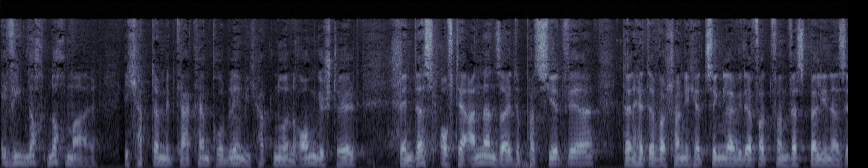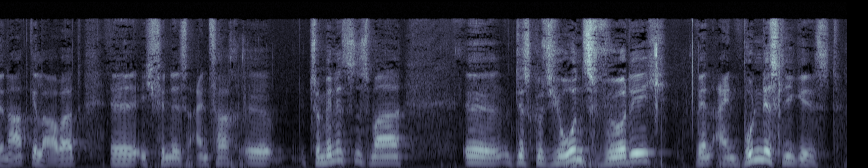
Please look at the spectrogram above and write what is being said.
Wie noch, noch mal, ich habe damit gar kein Problem. Ich habe nur einen Raum gestellt. Wenn das auf der anderen Seite passiert wäre, dann hätte wahrscheinlich Herr Zingler wieder was von Westberliner Senat gelabert. Äh, ich finde es einfach äh, zumindest mal äh, diskussionswürdig, wenn ein Bundesligist äh,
